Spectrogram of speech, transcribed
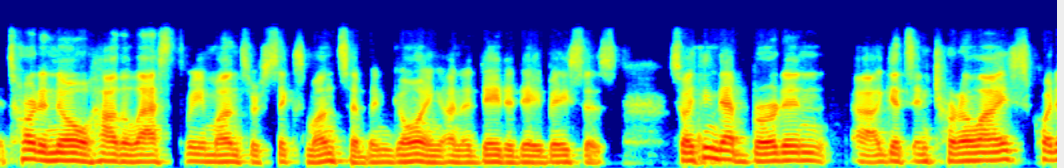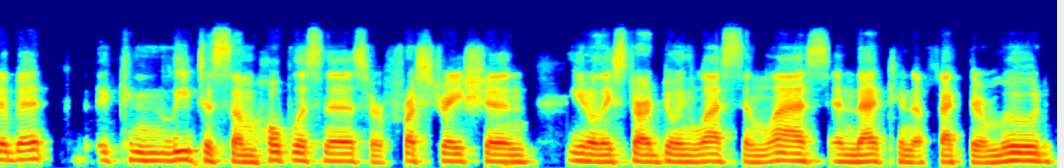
it's hard to know how the last 3 months or 6 months have been going on a day-to-day basis. So I think that burden uh, gets internalized quite a bit it can lead to some hopelessness or frustration. You know, they start doing less and less, and that can affect their mood.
